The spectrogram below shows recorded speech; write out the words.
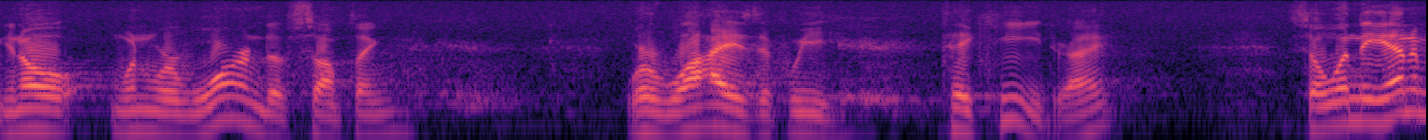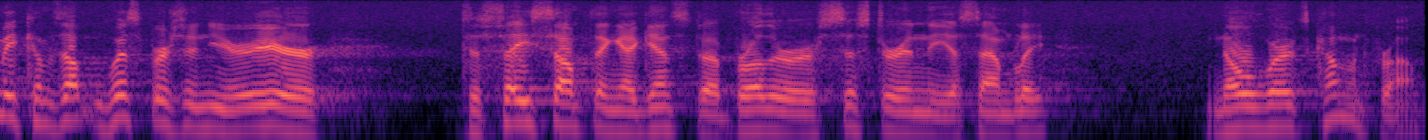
You know, when we're warned of something, we're wise if we take heed, right? So when the enemy comes up and whispers in your ear to say something against a brother or sister in the assembly, know where it's coming from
